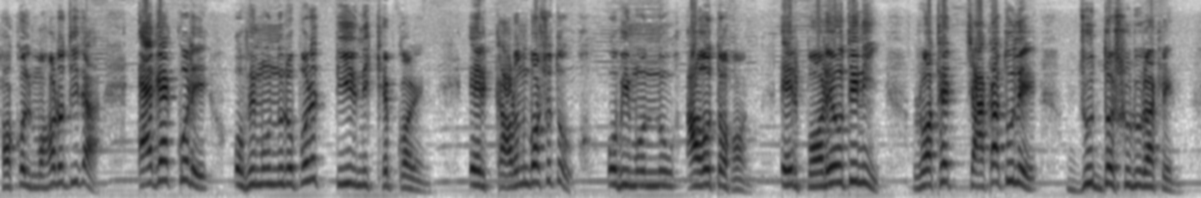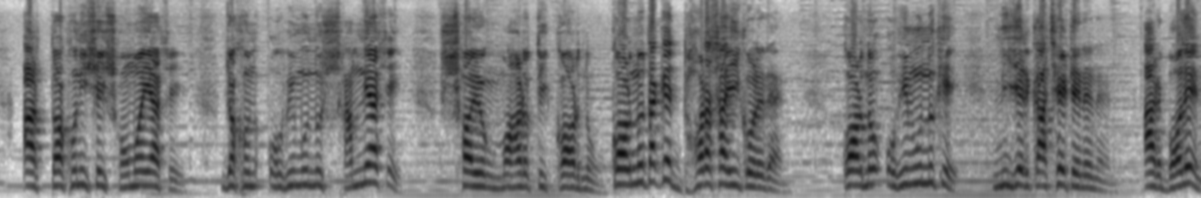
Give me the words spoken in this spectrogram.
সকল মহারথীরা এক এক করে অভিমন্যুর ওপরে তীর নিক্ষেপ করেন। এর কারণবশত অভিমন্যু আহত হন। এর পরেও তিনি রথের চাকা তুলে যুদ্ধ শুরু রাখেন। আর তখনই সেই সময় আসে যখন অভিমন্যুর সামনে আসে স্বয়ং মহারথী কর্ণ। কর্ণ তাকে ধরাশাহী করে দেন। কর্ণ অভিমন্যুকে নিজের কাছে টেনে নেন আর বলেন,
